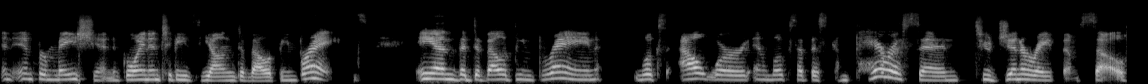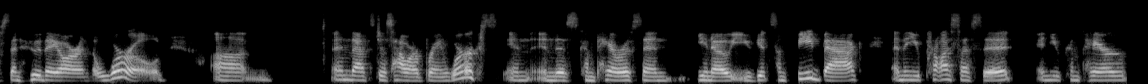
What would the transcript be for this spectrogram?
in information going into these young developing brains. And the developing brain looks outward and looks at this comparison to generate themselves and who they are in the world. Um, and that's just how our brain works in, in this comparison. You know, you get some feedback and then you process it and you compare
